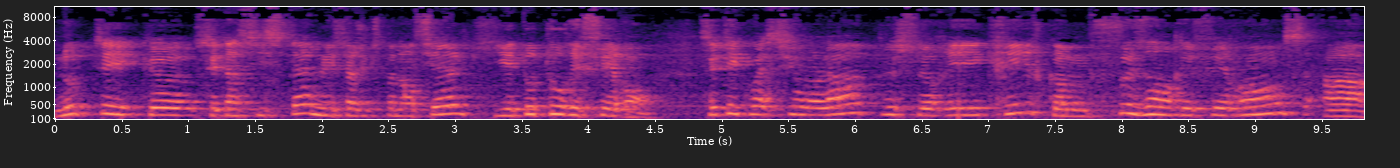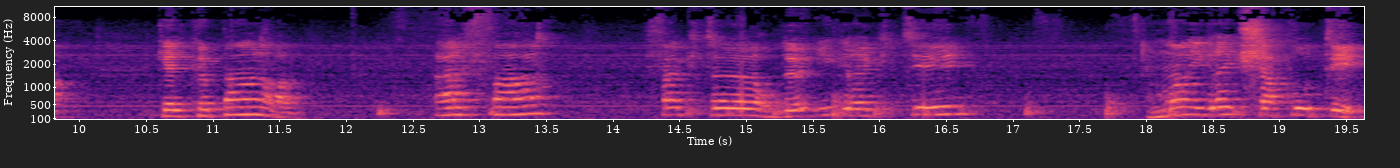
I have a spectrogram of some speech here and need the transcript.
notez que c'est un système, l'essage exponentiel, qui est autoréférent. Cette équation-là peut se réécrire comme faisant référence à quelque part alpha facteur de yt moins y chapeau t,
